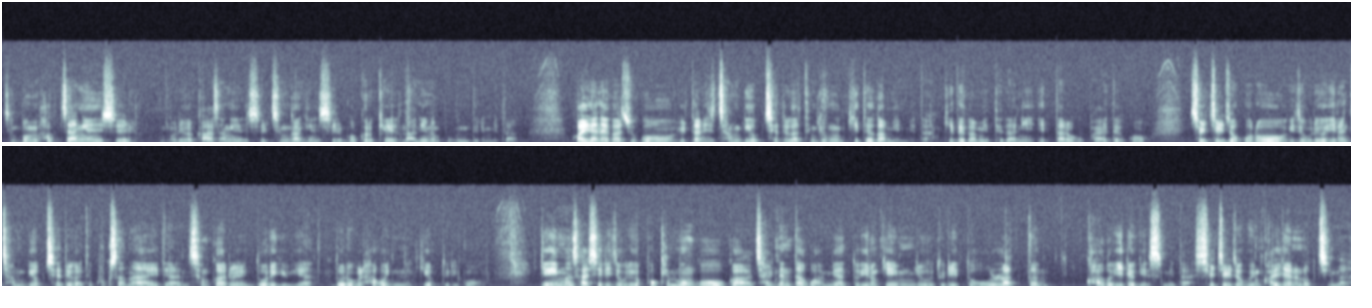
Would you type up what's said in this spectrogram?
지금 보면 확장현실, 우리가 가상현실, 증강현실 뭐 그렇게 나뉘는 부분들입니다. 관련해 가지고 일단 이제 장비 업체들 같은 경우는 기대감입니다. 기대감이 대단히 있다라고 봐야 되고 실질적으로 이제 우리가 이런 장비 업체들 같은 국산화에 대한 성과를 노리기 위한 노력을 하고 있는 기업들이고 게임은 사실 이제 우리가 포켓몬고가 잘 된다고 하면 또 이런 게임류들이 또 올랐던 과거 이력이 있습니다. 실질적인 관련은 없지만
